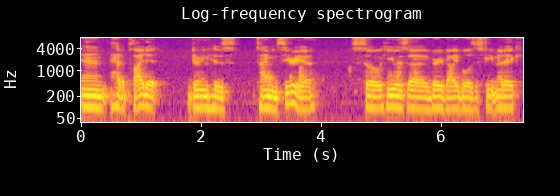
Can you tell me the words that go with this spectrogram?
and had applied it during his time in Syria so he was uh, very valuable as a street medic.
